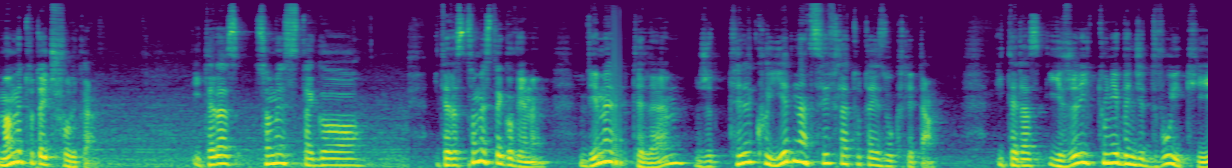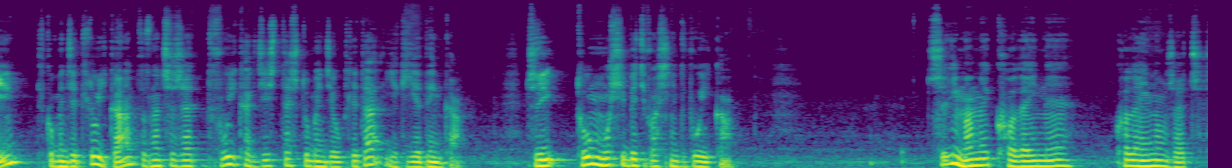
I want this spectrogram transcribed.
mamy tutaj czwórkę. I teraz co my z tego. I teraz co my z tego wiemy? Wiemy tyle, że tylko jedna cyfra tutaj jest ukryta. I teraz, jeżeli tu nie będzie dwójki, tylko będzie trójka, to znaczy, że dwójka gdzieś też tu będzie ukryta, jak i jedynka. Czyli tu musi być właśnie dwójka. Czyli mamy kolejny, kolejną rzecz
